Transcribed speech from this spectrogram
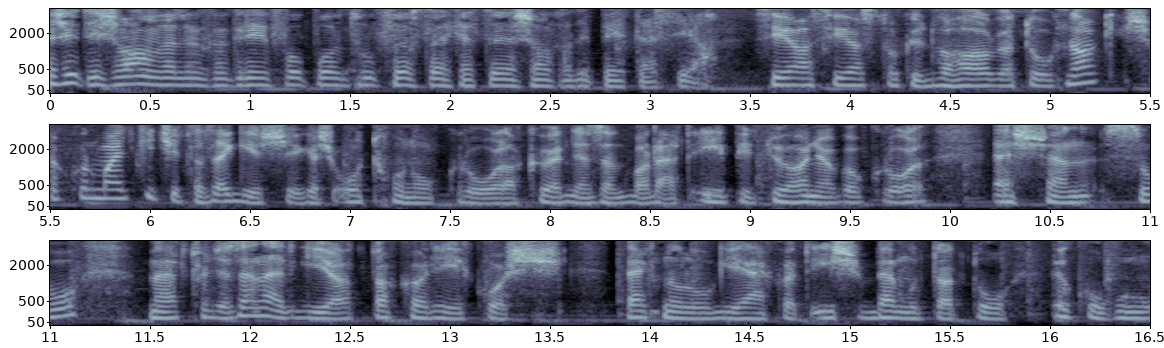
És itt is van velünk a greenfo.hu főszerkesztője Sarkadi Péter, szia! Szia, sziasztok, üdv a hallgatóknak, és akkor már egy kicsit az egészséges otthonokról, a környezetbarát építőanyagokról essen szó, mert hogy az energia takarékos technológiákat is bemutató Ökohum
